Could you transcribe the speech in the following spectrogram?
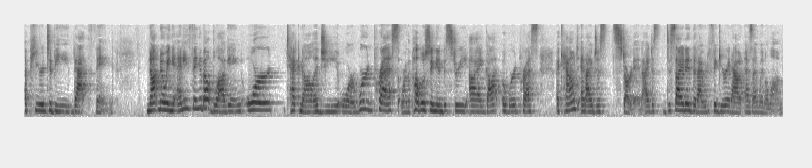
appeared to be that thing. Not knowing anything about blogging or technology or WordPress or the publishing industry, I got a WordPress account and I just started. I just decided that I would figure it out as I went along.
